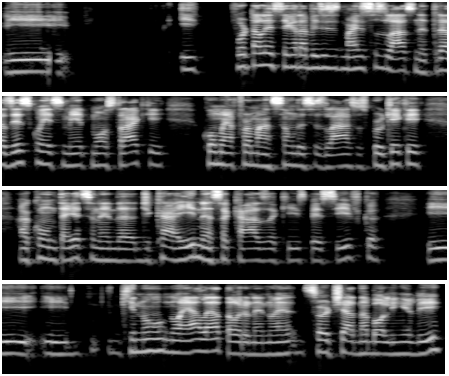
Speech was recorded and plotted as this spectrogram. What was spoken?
E, e fortalecer cada vez mais esses laços, né? Trazer esse conhecimento, mostrar que como é a formação desses laços, por que que acontece, né, de cair nessa casa aqui específica e, e que não, não é aleatório, né? Não é sorteado na bolinha ali,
